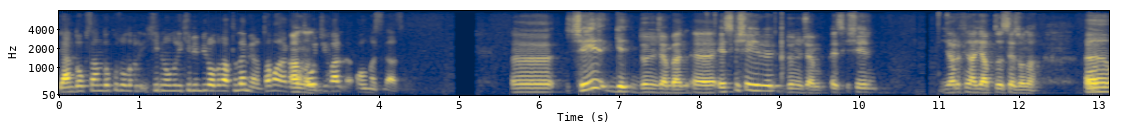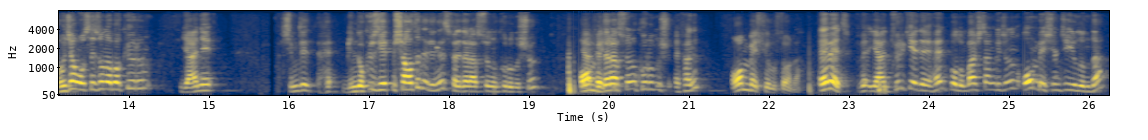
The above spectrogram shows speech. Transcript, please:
yani 99 olur, 2000 olur, 2001 olur hatırlamıyorum tam olarak ama o civar olması lazım. Ee, şeyi döneceğim ben. Ee, Eskişehir'e döneceğim. Eskişehir'in yarı final yaptığı sezona. Ee, evet. Hocam o sezona bakıyorum. Yani şimdi 1976 dediniz federasyonun kuruluşu. Yani federasyonun kuruluşu efendim? 15 yıl sonra. Evet. Yani Türkiye'de handbolun başlangıcının 15. yılında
